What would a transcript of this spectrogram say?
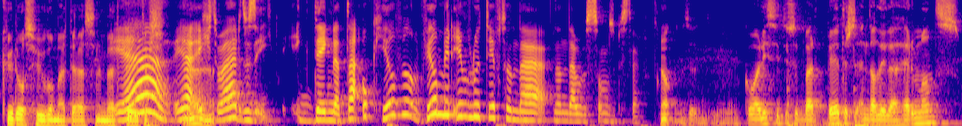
Kudos Hugo Matthijssen en Bert Peters. Ja, ja, echt waar. Dus ik, ik denk dat dat ook heel veel, veel meer invloed heeft dan dat, dan dat we soms beseffen. Ja. Een coalitie tussen Bart Peters en Dalila Hermans.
